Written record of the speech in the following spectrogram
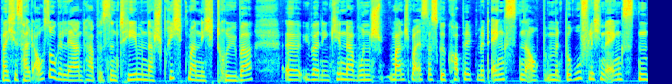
weil ich es halt auch so gelernt habe. Es sind Themen, da spricht man nicht drüber, äh, über den Kinderwunsch. Manchmal ist das gekoppelt mit Ängsten, auch mit beruflichen Ängsten.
